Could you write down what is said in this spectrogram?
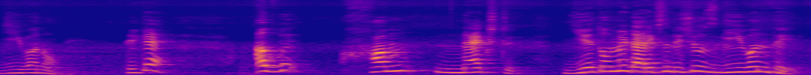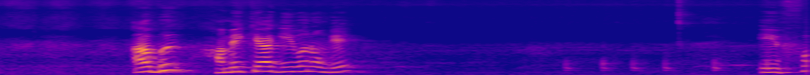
गिवन होंगे। ठीक है? अब हम नेक्स्ट ये तो हमें डायरेक्शन रेशियोज गिवन थे। अब हमें क्या गिवन होंगे? If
